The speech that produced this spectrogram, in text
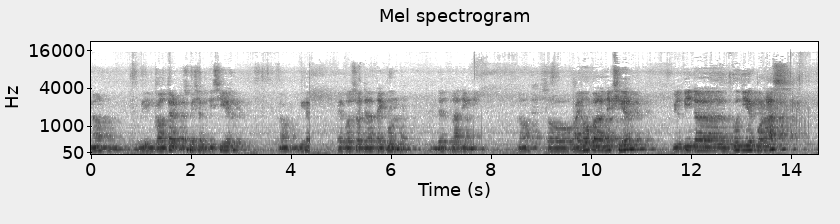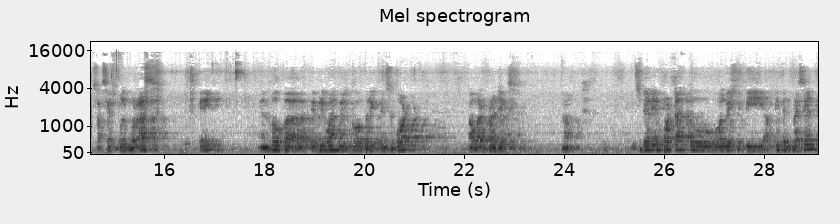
No? We encountered, especially this year. No? We have, have also the typhoon and the flooding. No? So I hope uh, next year will be the good year for us, successful for us, okay? And hope uh, everyone will cooperate and support our projects. No? it's very important to always be active and present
